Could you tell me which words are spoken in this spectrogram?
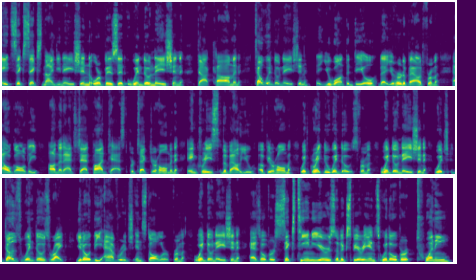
866 90Nation or visit windownation.com and tell Window Nation that you want the deal that you heard about from Al Galdi on the Nats Chat podcast. Protect your home and increase the value of your home with great new windows from Window Nation, which does windows right. You know, the average installer from Window Nation has over 16 years of experience with over 20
